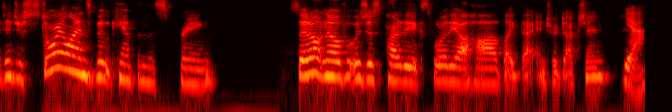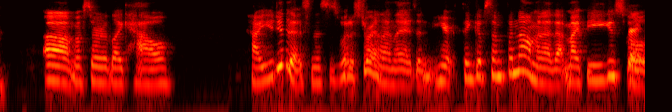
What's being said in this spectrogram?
I did your storylines boot camp in the spring, So I don't know if it was just part of the explore the aha of like that introduction. Yeah. Um, of sort of like how how you do this, and this is what a storyline is, and here think of some phenomena that might be useful,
